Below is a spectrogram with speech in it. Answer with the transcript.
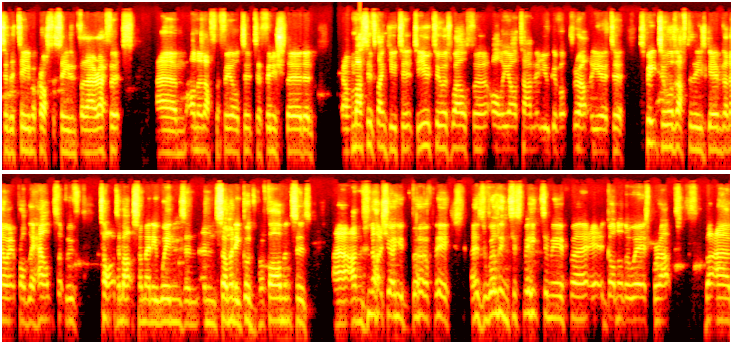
to the team across the season for their efforts um, on and off the field to, to finish third. And a massive thank you to, to you two as well for all of your time that you give up throughout the year to speak to us after these games. I know it probably helps that we've talked about so many wins and, and so many good performances. Uh, I'm not sure you'd both be as willing to speak to me if uh, it had gone other ways, perhaps. But uh,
